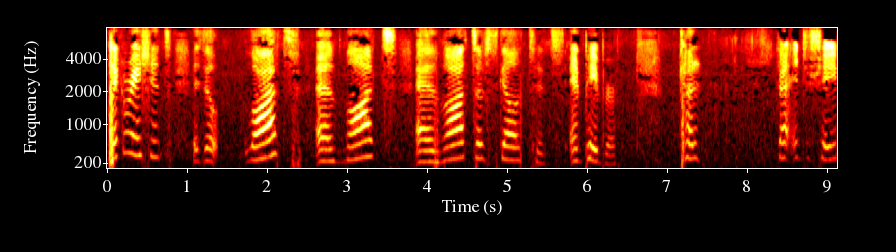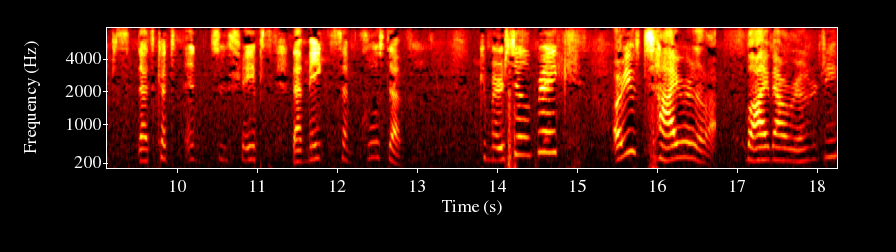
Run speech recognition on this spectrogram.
Decorations is a lots and lots and lots of skeletons and paper cut cut into shapes that's cut into shapes that make some cool stuff. Commercial break. Are you tired of five hour energy?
